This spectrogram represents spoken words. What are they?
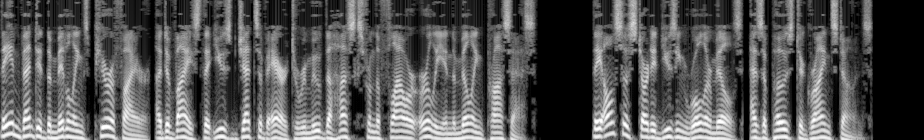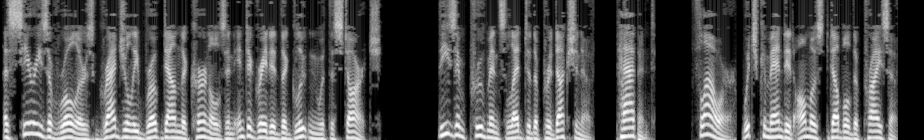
They invented the middlings purifier, a device that used jets of air to remove the husks from the flour early in the milling process. They also started using roller mills, as opposed to grindstones. A series of rollers gradually broke down the kernels and integrated the gluten with the starch. These improvements led to the production of patent flour, which commanded almost double the price of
